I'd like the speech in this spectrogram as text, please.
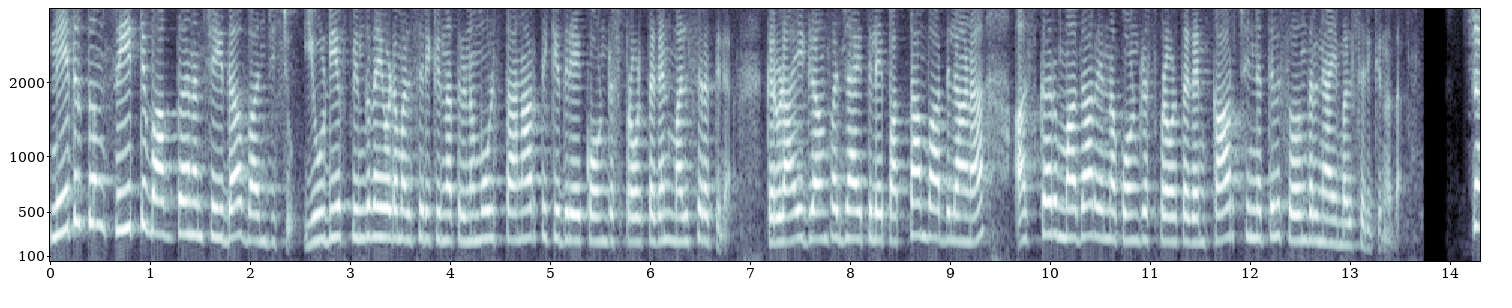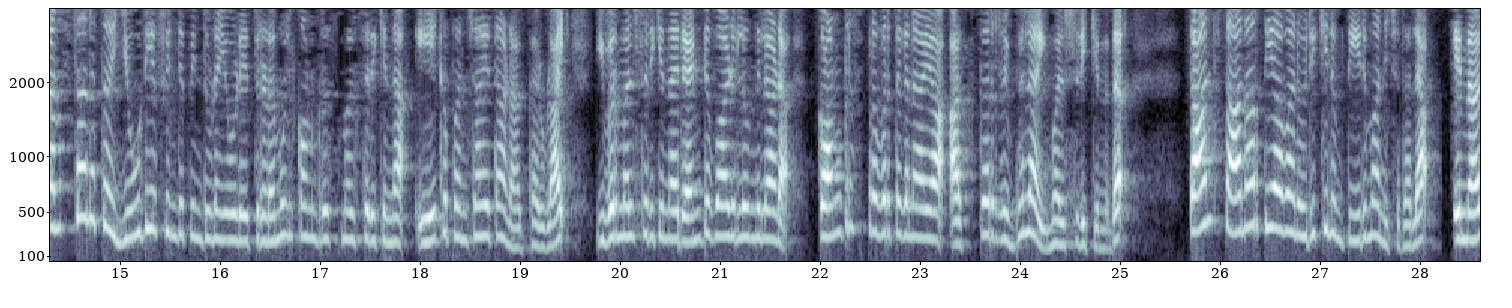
നേതൃത്വം സീറ്റ് വാഗ്ദാനം ചെയ്ത് വഞ്ചിച്ചു. യു ഡി എഫ് പിന്തുണയോടെ മത്സരിക്കുന്ന തൃണമൂൽ സ്ഥാനാർത്ഥിക്കെതിരെ കോൺഗ്രസ് പ്രവർത്തകൻ മത്സരത്തിന്. കരുളായി ഗ്രാമപഞ്ചായത്തിലെ പത്താം വാർഡിലാണ് അസ്കർ മദാർ എന്ന കോൺഗ്രസ് പ്രവർത്തകൻ കാർ ചിഹ്നത്തിൽ സ്വതന്ത്രനായി മത്സരിക്കുന്നത്. സംസ്ഥാനത്ത് യു ഡി എഫിന്റെ പിന്തുണയോടെ തൃണമൂൽ കോൺഗ്രസ് മത്സരിക്കുന്ന ഏക പഞ്ചായത്താണ് കരുളായി. ഇവർ മത്സരിക്കുന്ന രണ്ട് വാർഡിലൊന്നിലാണ് കോൺഗ്രസ് പ്രവർത്തകനായ അസ്കർ റിബലായി മത്സരിക്കുന്നത്. താൻ സ്ഥാനാർത്ഥിയാവാൻ ഒരിക്കലും തീരുമാനിച്ചതല്ല. എന്നാൽ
